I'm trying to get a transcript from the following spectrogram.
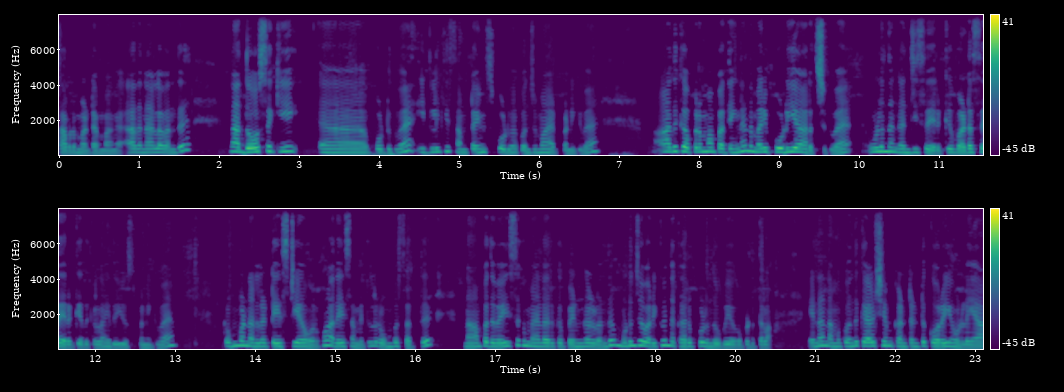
சாப்பிட மாட்டேம்பாங்க. அதனால் வந்து நான் தோசைக்கு போட்டுக்குவேன். இட்லிக்கு சம்டைம்ஸ் போடுவேன். கொஞ்சமாக ஆட் பண்ணிக்குவேன். அதுக்கப்புறமா பார்த்தீங்கன்னா, இந்த மாதிரி பொடியாக அரைச்சுக்குவேன். உளுந்தங்கஞ்சி செய்றக்கு, வடை செய்கிறக்கு இதுக்கெல்லாம் இது யூஸ் பண்ணிக்குவேன். ரொம்ப நல்ல டேஸ்டியாகவும் இருக்கும். அதே சமயத்தில் ரொம்ப சத்து. 40 வயசுக்கு மேலே இருக்க பெண்கள் வந்து முடிஞ்ச வரைக்கும் இந்த கருப்பு உளுந்து உபயோகப்படுத்தலாம். ஏன்னா, நமக்கு வந்து கால்சியம் கண்டென்ட்டு குறையும் இல்லையா?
